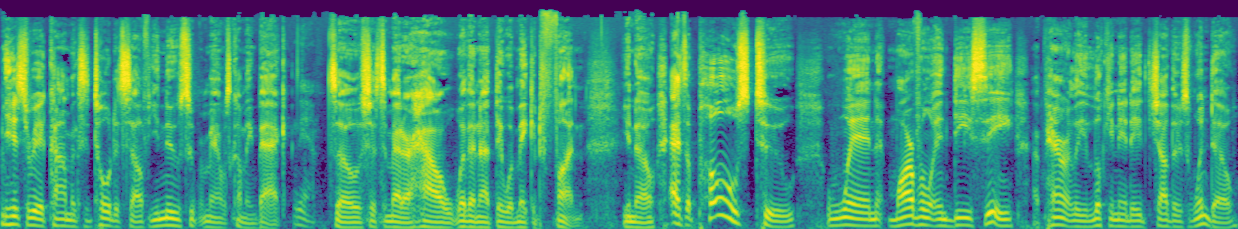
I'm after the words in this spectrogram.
The history of comics had told itself. You knew Superman was coming back. Yeah. So it's just a matter of how whether or not they would make it fun, you know, as opposed to when Marvel and DC apparently looking at each other's window,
